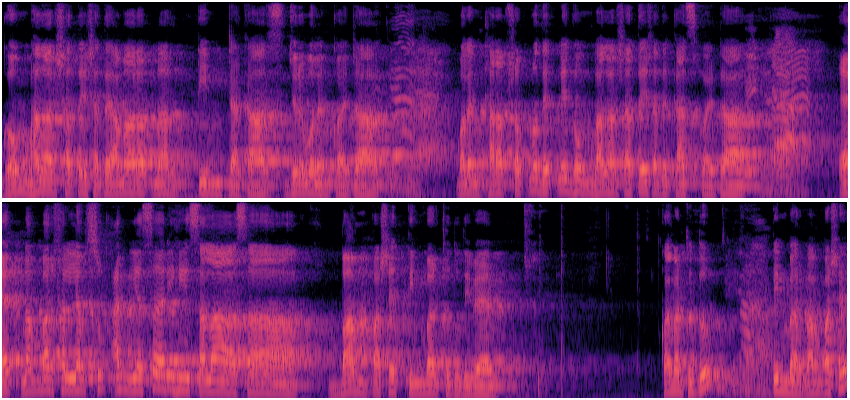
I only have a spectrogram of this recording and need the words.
ঘুম ভাঙার সাথে সাথে আমার আপনার তিনটা কাজ, জোরে বলেন কয়টা? বলেন, খারাপ স্বপ্ন দেখলে ঘুম ভাঙার সাথে সাথে কাজ কয়টা? এক নাম্বার ফাল্লাবসুক আন ইয়াসারিহি সালাসা। বাম পাশে তিনবার থুতু দিবেন। কয়বার থুতু? তিনবার, বাম পাশে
